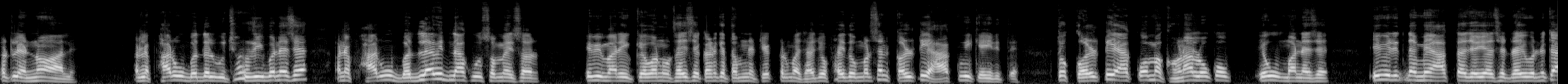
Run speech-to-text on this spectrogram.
એટલે ન હાલે. એટલે ફારવું બદલવું જરૂરી બને છે અને ફારવું બદલાવી જ નાખવું સમયસર. એવી મારી કહેવાનું થાય છે, કારણ કે તમને ટ્રેક્ટરમાં જાજો ફાયદો મળશે ને, કલટી હાંકવી કઈ રીતે? તો કલટી હાંકવામાં ઘણા લોકો એવું માને છે, એવી રીતના મેં હાંકતા જોયા છે ડ્રાઈવરને કે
